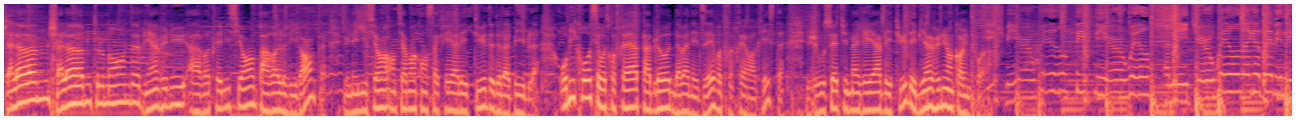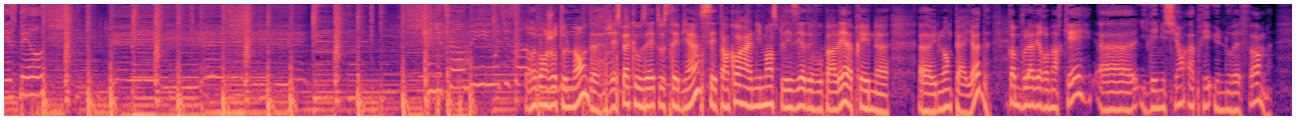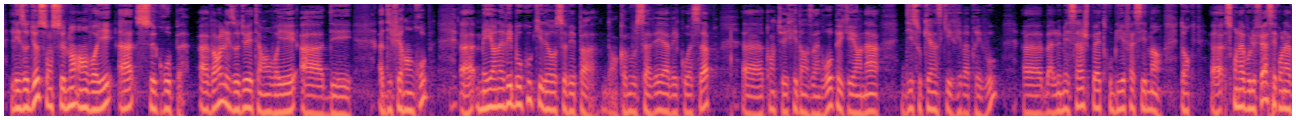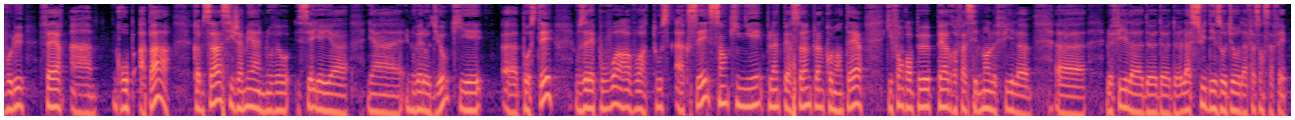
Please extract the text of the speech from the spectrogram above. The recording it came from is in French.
Shalom, shalom tout le monde, bienvenue à votre émission Parole vivante, une émission entièrement consacrée à l'étude de la Bible. Au micro, c'est votre frère Pablo Ndabaneze, votre frère en Christ. Je vous souhaite une agréable étude et bienvenue encore une fois. Rebonjour tout le monde, j'espère que vous allez tous très bien. C'est encore un immense plaisir de vous parler après une, euh, une longue période. Comme vous l'avez remarqué, euh, l'émission a pris une nouvelle forme. Les audios sont seulement envoyés à ce groupe. Avant, les audios étaient envoyés à des à différents groupes, euh, mais il y en avait beaucoup qui ne les recevaient pas. Donc, comme vous le savez, avec WhatsApp, euh, quand tu écris dans un groupe et qu'il y en a 10 ou 15 qui écrivent après vous, euh, bah, le message peut être oublié facilement. Donc, euh, ce qu'on a voulu faire, c'est qu'on a voulu faire un groupe à part. Comme ça, si jamais un nouveau, s'il y a, il y a une nouvelle audio qui est euh, posté, vous allez pouvoir avoir tous accès sans qu'il y ait plein de personnes, plein de commentaires qui font qu'on peut perdre facilement le fil, euh, le fil de, de, de, la suite des audios, de la façon que ça fait.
